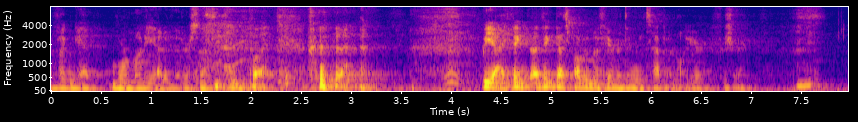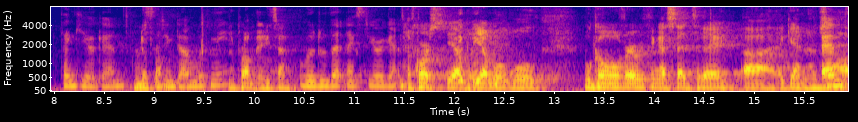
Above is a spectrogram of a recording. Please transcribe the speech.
if I can get more money out of it or something. but but yeah, I think I think that's probably my favorite thing that's happened all year for sure. Thank you again for No sitting problem. down with me. No problem. Anytime. We'll do that next year again. Of course. Yeah. Well, yeah. We'll we'll we'll go over everything I said today. Uh, again. I'll-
